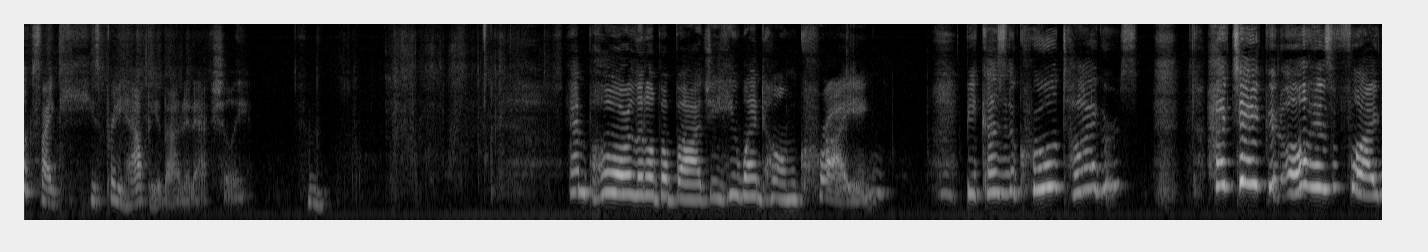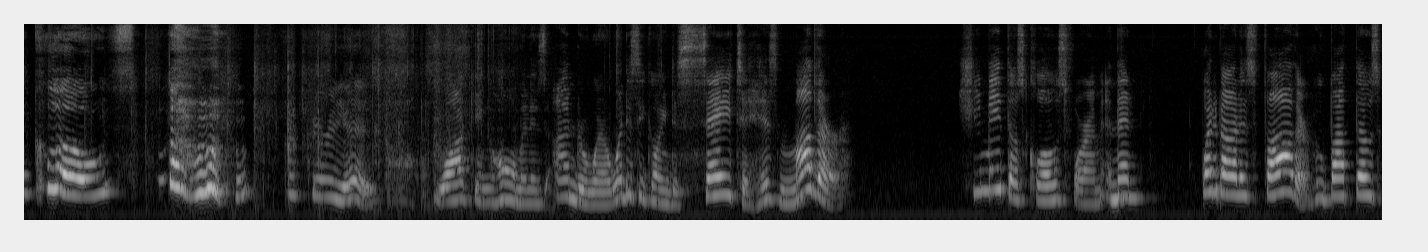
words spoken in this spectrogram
looks like he's pretty happy about it, actually. Hmm. And poor little Babaji, he went home crying because the cruel tigers had taken all his fine clothes. Here he is, walking home in his underwear. What is he going to say to his mother? She made those clothes for him. And then what about his father who bought those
